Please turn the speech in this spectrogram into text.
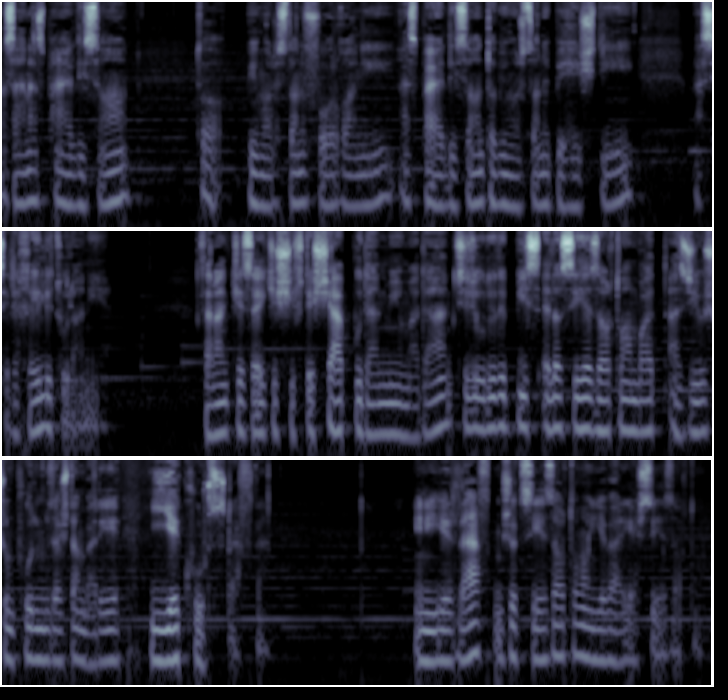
مثلا از پردیسان تا بیمارستان فرغانی از پردیسان تا بیمارستان بهشتی مسیر خیلی طولانیه. مثلا کسایی که شیفت شب بودن می اومدن چیزی حدود 20 الی 30 هزار تومن باید از جیبشون پول میذاشتن برای یه کورس رفتن. یعنی یه رفت می‌شد 30 هزار تومن یه برگشت 30 هزار تومن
